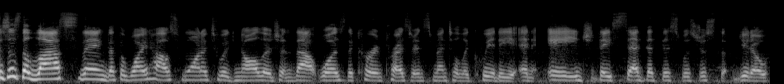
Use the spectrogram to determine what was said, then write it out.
This is the last thing that the White House wanted to acknowledge, and that was the current president's mental acuity and age. They said that this was just, you know,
